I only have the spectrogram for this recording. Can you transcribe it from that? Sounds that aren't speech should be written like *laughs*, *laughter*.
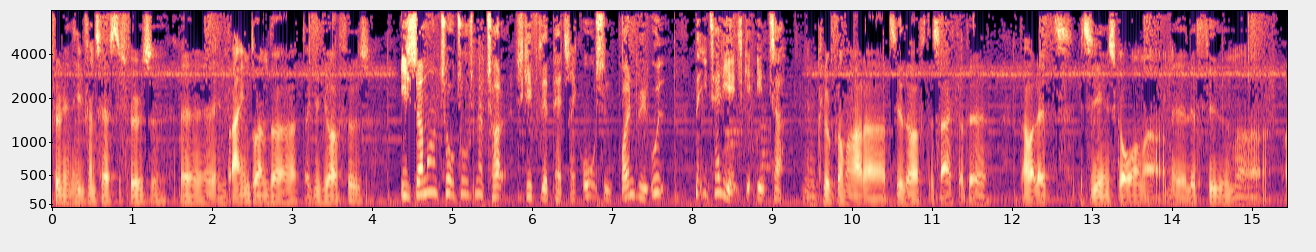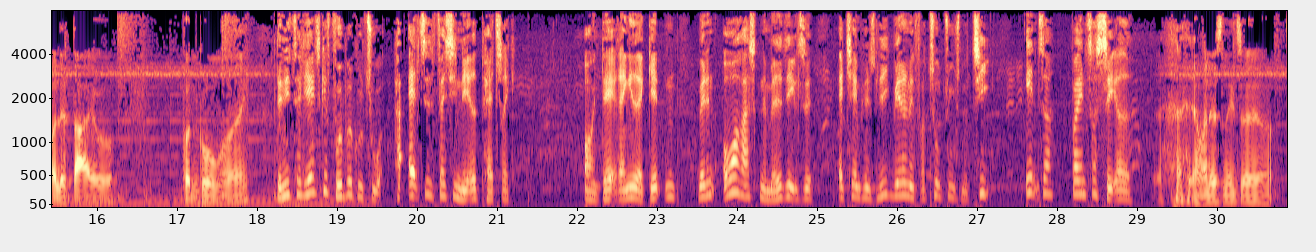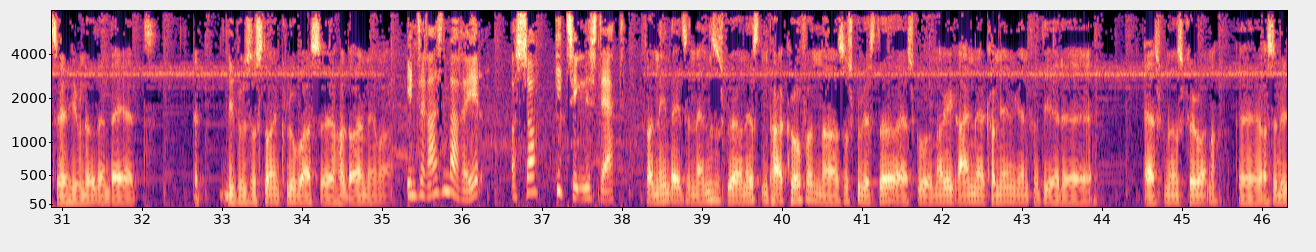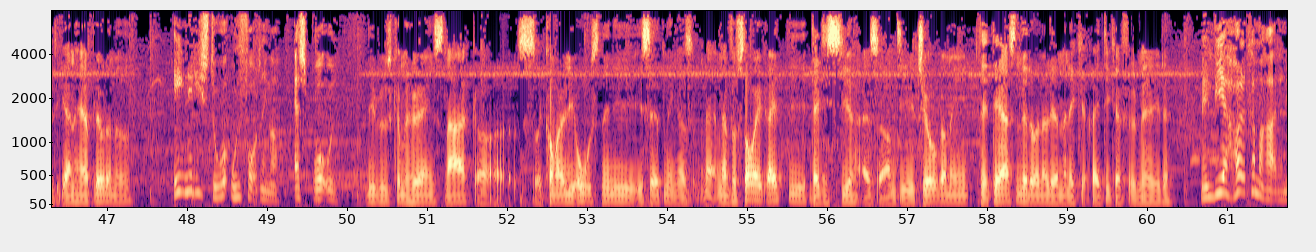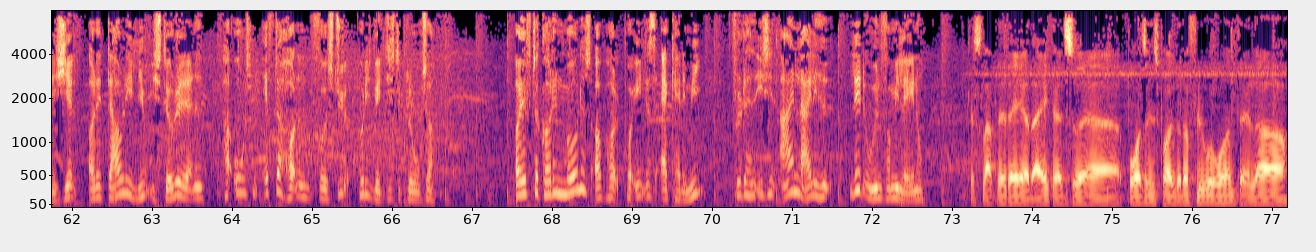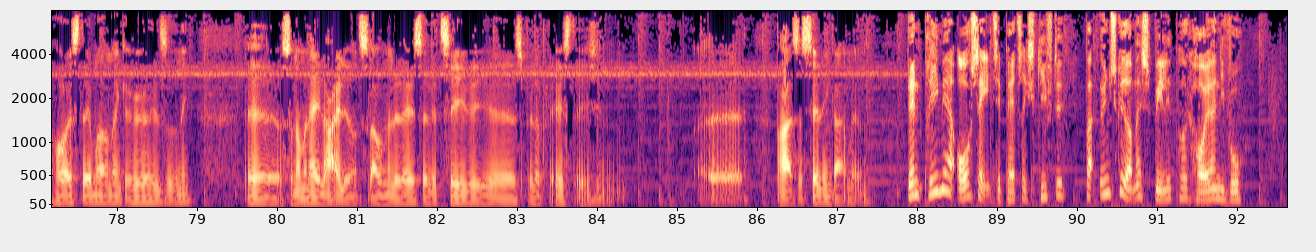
selvfølgelig en helt fantastisk følelse. Øh, en drengedrøm, der, der gik i opfyldelse. I sommeren 2012 skiftede Patrick Olsen Brøndby ud med italienske Inter. Mine klubkammerater har tit og ofte sagt, at det, der var lidt italiensk over mig med lidt film og, og lidt jo på den gode måde. Ikke? Den italienske fodboldkultur har altid fascineret Patrick. Og en dag ringede agenten med den overraskende meddelelse, at Champions League-vinderne fra 2010, Inter, var interesserede. *laughs* Jeg var næsten ikke til, til at hive ned den dag, at, at lige pludselig så stod en klub også øh, holdt øje med mig. Interessen var reel, og så gik tingene stærkt. Fra den ene dag til den anden, så skulle jeg jo næsten pakke kufferten, og så skulle vi afsted, og jeg skulle nok ikke regne med at komme hjem igen, fordi at, øh, jeg skulle ned og skrive under, øh, og så ville de gerne have, at jeg blev dernede. En af de store udfordringer er sproget. Lige pludselig kan man høre en snak, og så kommer der lige Olsen ind i, i sætningen. Og man, man forstår ikke rigtigt, hvad de siger, altså om de joker med en. Det, det er sådan lidt underligt, at man ikke rigtig kan følge med i det. Men via holdkammeraternes hjælp og det daglige liv i støvlelandet, har Olsen efterhånden fået styr på de vigtigste gloser. Og efter godt en måneds ophold på Inders Akademi, flytter han i sin egen lejlighed lidt uden for Milano kan slappe lidt af, og der ikke altid er bordtennisbolde, der flyver rundt, eller høje stemmer, man kan høre hele tiden. Ikke? Øh, så når man er i lejligheden, slapper man lidt af, ser lidt tv, øh, spiller Playstation, øh, bare sig selv en gang imellem. Den primære årsag til Patricks skifte var ønsket om at spille på et højere niveau.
